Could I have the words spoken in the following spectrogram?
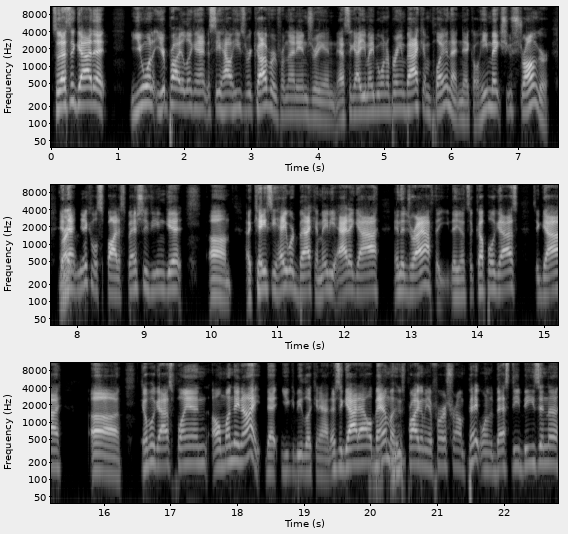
So that's a guy that you want you're probably looking at to see how he's recovered from that injury, and that's a guy you maybe want to bring back and play in that nickel. He makes you stronger in Right. that nickel spot, especially if you can get um, a Casey Hayward back and maybe add a guy in the draft. That you know, it's a couple of guys. It's a guy, uh, a couple of guys playing on Monday night that you could be looking at. There's a guy at Alabama Mhm. who's probably gonna be a first round pick, one of the best DBs in the.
